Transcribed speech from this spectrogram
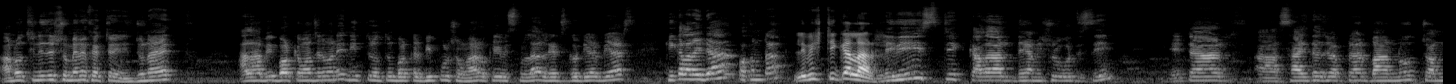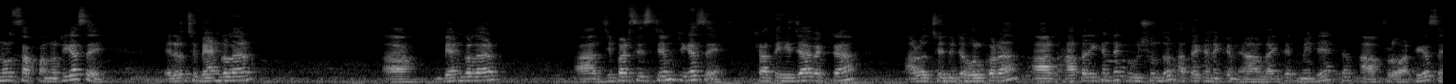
আমরা হচ্ছে নিজস্ব ম্যানুফ্যাকচারিং জুনায়েদ আল হাবিব বরকা মাঝের মানে নিত্য নতুন বরকার বিপুল সমার ওকে বিসমিল্লাহ লেটস গো ডিয়ার বিয়ার্স কি কালার এটা প্রথমটা? লিপস্টিক কালার লিপস্টিক কালার দিয়ে আমি শুরু করতেছি। এটার সাইজ দেওয়া যাবে আপনার বাহান্ন চুয়ান্ন, ছাপ্পান্ন, ঠিক আছে? এটা হচ্ছে ব্যাঙ্গলার ব্যাঙ্গলার জিপার সিস্টেম ঠিক আছে? সাথে হিজাব একটা, আর হচ্ছে দুইটা হোল করা, আর হাতার এখানটা খুবই সুন্দর হাতে এখানে লাইক দ্যাট মেডে একটা ফ্লোয়ার ঠিক আছে?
